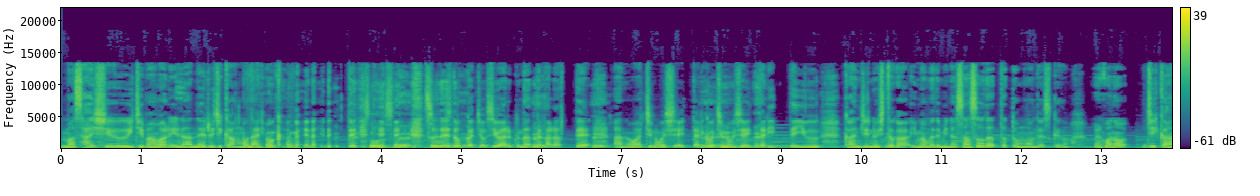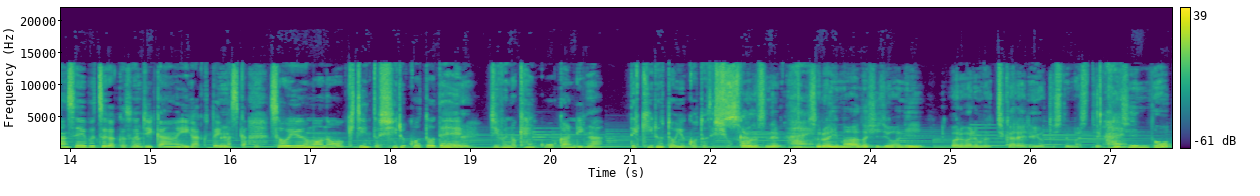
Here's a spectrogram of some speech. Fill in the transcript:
まあ最終一番悪いのは寝る時間も何も考えないでって。そうですね。それでどっか調子悪くなったからって、あの、あっちのお医者行ったり、こっちのお医者行ったりっていう感じの人が、今まで皆さんそうだったと思うんですけど、この時間生物学、そう時間医学といいますか、そういうものをきちんと知ることで、自分の健康管理ができるということでしょうか？そうですね。はい。それは今、あの、非常に我々も力入れようとしてまして、はい、個人の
